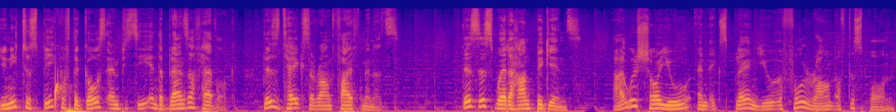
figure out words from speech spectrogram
you need to speak with the ghost NPC in the Plains of Havoc. This takes around 5 minutes. This is where the hunt begins. I will show you and explain you a full round of the spawn.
